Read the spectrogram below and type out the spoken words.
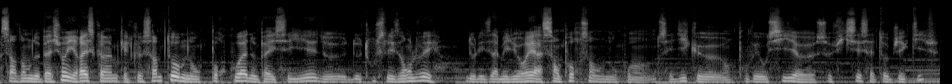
certain nombre de patients, il reste quand même quelques symptômes. Donc pourquoi ne pas essayer de, tous les enlever, de les améliorer à 100% Donc on, s'est dit qu'on pouvait aussi euh, se fixer cet objectif.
